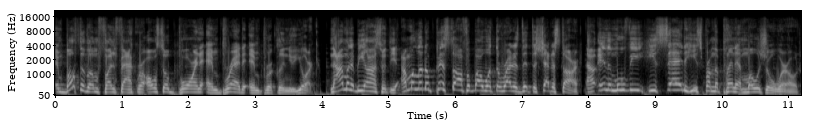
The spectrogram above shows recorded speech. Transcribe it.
And both of them, fun fact, were also born and bred in Brooklyn, New York. Now, I'm going to be honest with you. I'm a little pissed off about what the writers did to Shatterstar. Now, in the movie, he said he's from the planet Mojo world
